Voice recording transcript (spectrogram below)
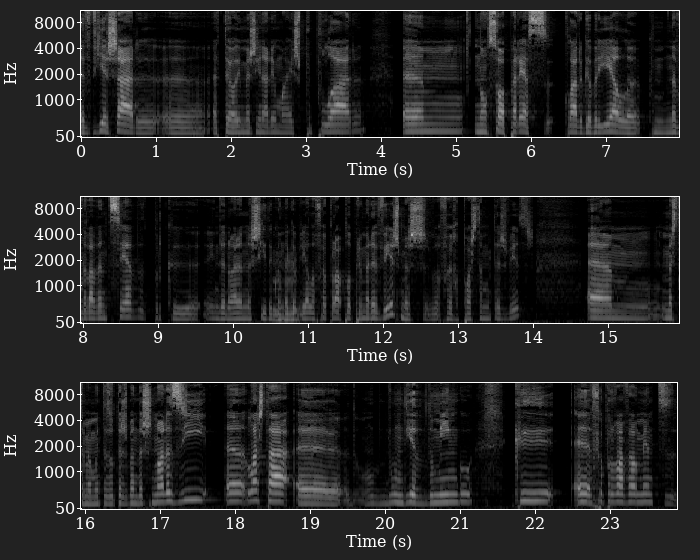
a viajar uh, até ao imaginário mais popular, um, não só aparece, claro, Gabriela, que na verdade antecede, porque ainda não era nascida quando uhum. a Gabriela foi para lá pela primeira vez, mas foi reposta muitas vezes. Um, mas também muitas outras bandas sonoras, e uh, lá está, uh, um dia de domingo que uh, foi provavelmente,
